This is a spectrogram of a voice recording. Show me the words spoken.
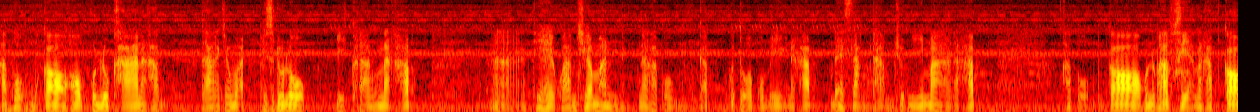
ครับผมก็ขอบคุณลูกค้านะครับ ทางจังหวัดพิษณุโลกอีกครั้งนะครับ ที่ให้ความเชื่อมั่นนะครับผมกับตัวผมเองนะครับได้สั่งทำชุดนี้มานะครับครับผมก็คุณภาพเสียงนะครับ ก็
